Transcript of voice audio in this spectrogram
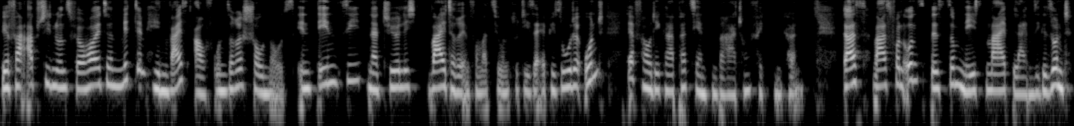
Wir verabschieden uns für heute mit dem Hinweis auf unsere Show Notes, in denen Sie natürlich weitere Informationen zu dieser Episode und der VDK Patientenberatung finden können. Das war's von uns. Bis zum nächsten Mal. Bleiben Sie gesund.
